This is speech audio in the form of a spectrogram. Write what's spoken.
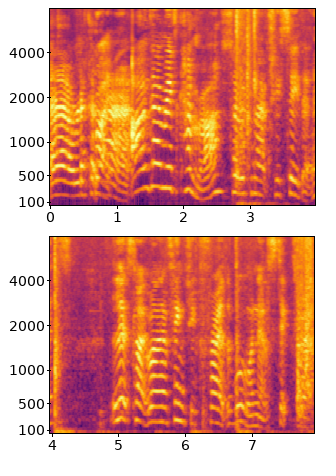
Oh, look at Right, that. I'm going to move the camera so we can actually see this. It looks like one of the things you can throw at the wall and it'll stick to it.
